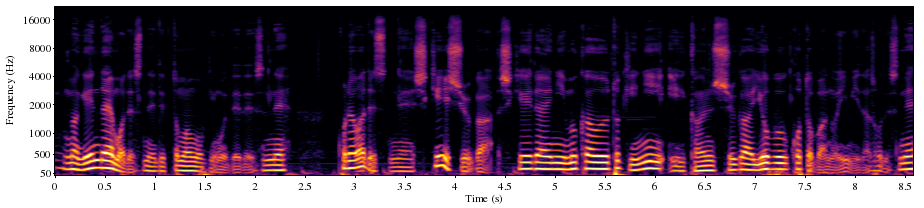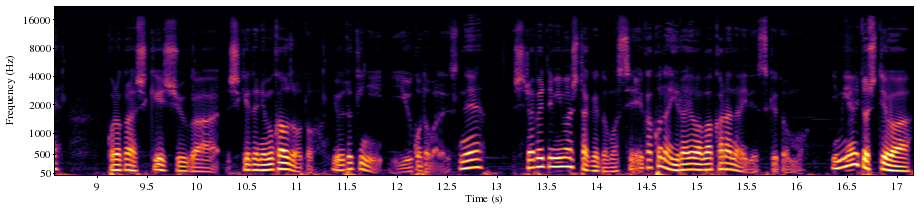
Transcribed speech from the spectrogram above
まあ原題もですね、デッドマンウォーキングでですね、これはですね、死刑囚が死刑台に向かうときに、看守が呼ぶ言葉の意味だそうですね。これから死刑囚が死刑台に向かうぞという時に言う言葉ですね。調べてみましたけども、正確な由来はわからないですけども、意味合いとしては、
